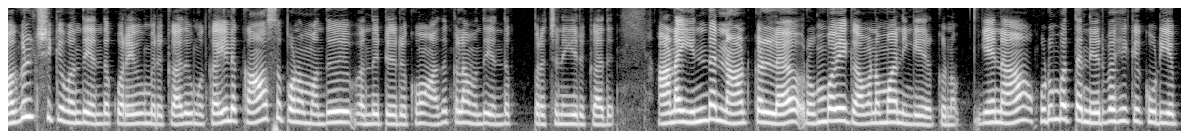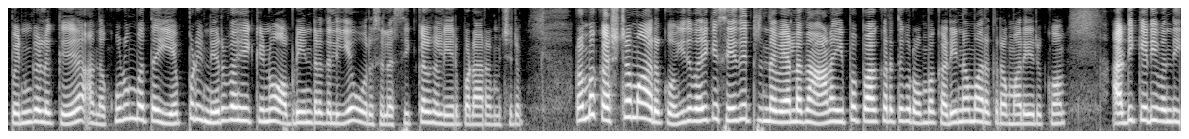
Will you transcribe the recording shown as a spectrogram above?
மகிழ்ச்சிக்கு வந்து எந்த குறைவும் இருக்காது. உங்கள் கையில் காசு பணம் வந்து வந்துட்டு இருக்கும். அதுக்கெல்லாம் வந்து எந்த பிரச்சனையும் இருக்காது. ஆனால் இந்த நாட்களில் ரொம்பவே கவனமாக நீங்கள் இருக்கணும். ஏன்னா குடும்பத்தை நிர்வகிக்கக்கூடிய பெண்களுக்கு அந்த குடும்பத்தை எப்படி நிர்வகிக்கணும் அப்படின்றதுலையே ஒரு சில சிக்கல்கள் ஏற்பட ஆரம்பிச்சிடும். ரொம்ப கஷ்டமாக இருக்கும். இது வரைக்கும் செய்துட்டு இருந்த வேலை தான் ஆனால் இப்போ பார்க்குறதுக்கு ரொம்ப கடினமாக இருக்கிற மாதிரி இருக்கும். அடிக்கடி வந்து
